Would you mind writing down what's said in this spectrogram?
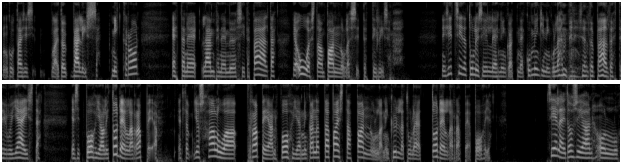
Niinku, tai siis laitoin välissä mikroon, että ne lämpenee myös siitä päältä ja uudestaan pannulle sitten tirisemään. Niin sitten siitä tuli silleen, niin kuin, että ne kumminkin niin kuin lämpeni sieltä päältä, ettei ollut jäistä. Ja sitten pohja oli todella rapea. Että jos haluaa rapean pohjan, niin kannattaa paistaa pannulla, niin kyllä tulee todella rapea pohja. Siellä ei tosiaan ollut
